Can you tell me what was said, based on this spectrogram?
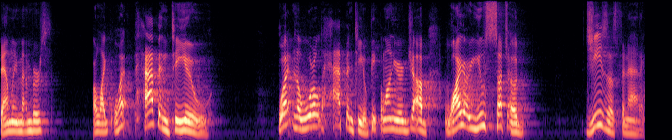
Family members are like, What happened to you? What in the world happened to you? People on your job, why are you such a Jesus fanatic?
